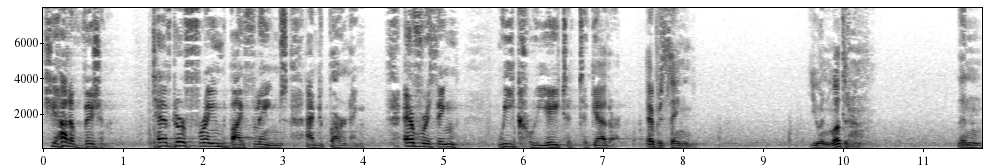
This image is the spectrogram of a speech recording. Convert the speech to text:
She had a vision. Tewdwr framed by flames and burning. Everything we created together. Everything... You and Modron. Then...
